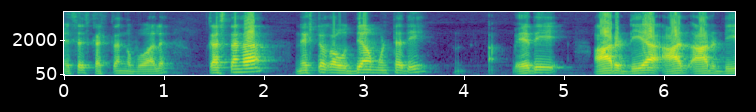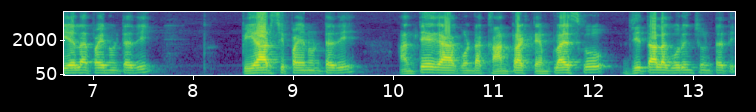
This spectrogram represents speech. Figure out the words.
మెసేజ్ ఖచ్చితంగా పోవాలి. ఖచ్చితంగా నెక్స్ట్ ఒక ఉద్యమం ఉంటుంది. ఏది? ఆరు డిఆ ఆరు ఆరు డిఏల పైన ఉంటుంది. పిఆర్సి పైన ఉంటుంది. అంతేకాకుండా కాంట్రాక్ట్ ఎంప్లాయీస్కు జీతాల గురించి ఉంటుంది.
